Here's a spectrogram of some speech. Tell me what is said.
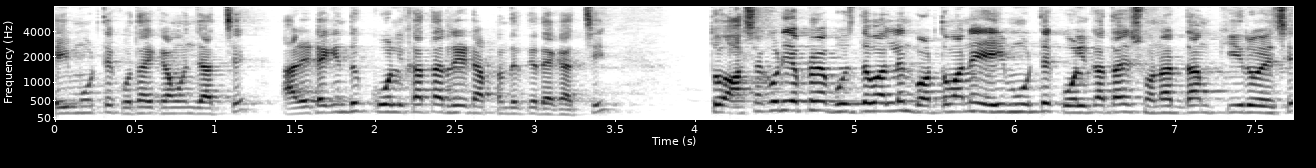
এই মুহূর্তে কোথায় কেমন যাচ্ছে। আর এটা কিন্তু কলকাতার রেট আপনাদেরকে দেখাচ্ছি। তো আশা করি আপনারা বুঝতে পারলেন, বর্তমানে এই মুহূর্তে কলকাতায় সোনার দাম কী রয়েছে।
